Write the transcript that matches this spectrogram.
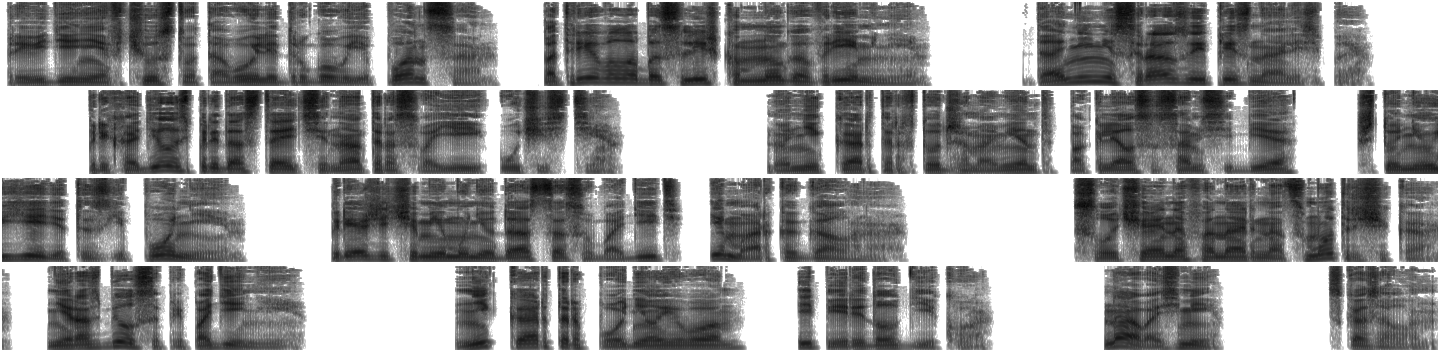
Приведение в чувство того или другого японца потребовало бы слишком много времени, да они не сразу и признались бы. Приходилось предоставить сенатора своей участи. Но Ник Картер в тот же момент поклялся сам себе, что не уедет из Японии, прежде чем ему не удастся освободить и Марка Галлана. Случайно фонарь надсмотрщика не разбился при падении. Ник Картер поднял его и передал Дику. «На, возьми», — сказал он.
